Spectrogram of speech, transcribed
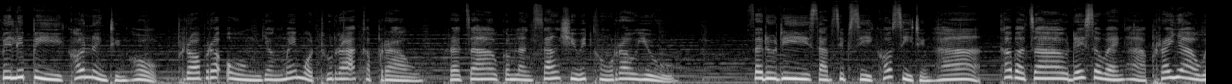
ฟิลิปปีข้อ1-6เพราะพระองค์ยังไม่หมดธุระกับเรา พระเจ้ากำลังสร้างชีวิตของเราอยู่สดุดี 34 ข้อ4-5ข้าพเจ้าได้แสวงหาพระยาเว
